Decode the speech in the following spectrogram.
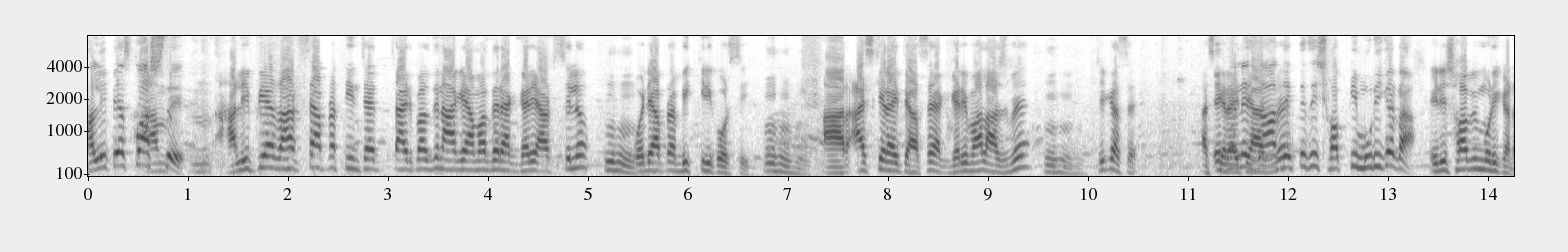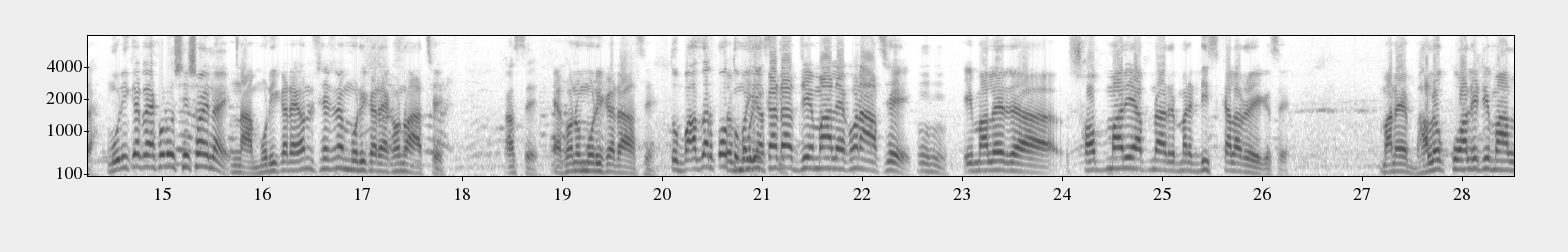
হালি পেঁয়াজ তো আসছে। হালি পেঁয়াজ আসছে আপনার তিন চার চার পাঁচ দিন আগে আমাদের এক গাড়ি আসছিল। ওইটা আপনার বিক্রি করছি। আর আজকে রাইতে আছে এক গাড়ি মাল আসবে। ঠিক আছে? আজকে রাইতে যা আসবে। দেখতেছি সব কি মুড়ি কাটা এটি সবই মুড়ি কাটা মুড়ি কাটা এখনও শেষ হয় নাই? না মুড়ি কাটা এখনও শেষ না মুড়ি কাটা এখনও আছে। আছে। এখনও মুড়ি কাটা আছে। তো বাজার কত মুড়ি কাটার যে মাল এখন আছে। এই মালের সব মালই আপনার মানে ডিসকালার হয়ে গেছে। মানে ভালো কোয়ালিটি মাল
